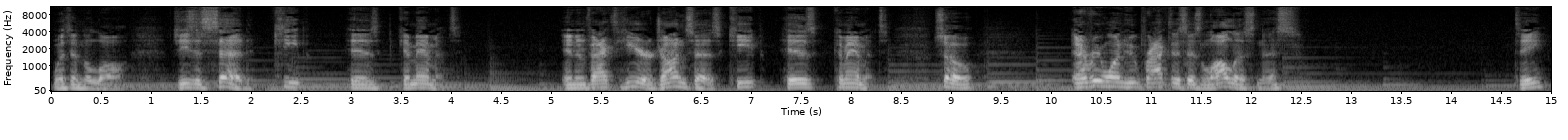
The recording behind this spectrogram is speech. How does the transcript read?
within the law. Jesus said, Keep his commandments. And in fact, here, John says, Keep his commandments. So, everyone who practices lawlessness, see,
